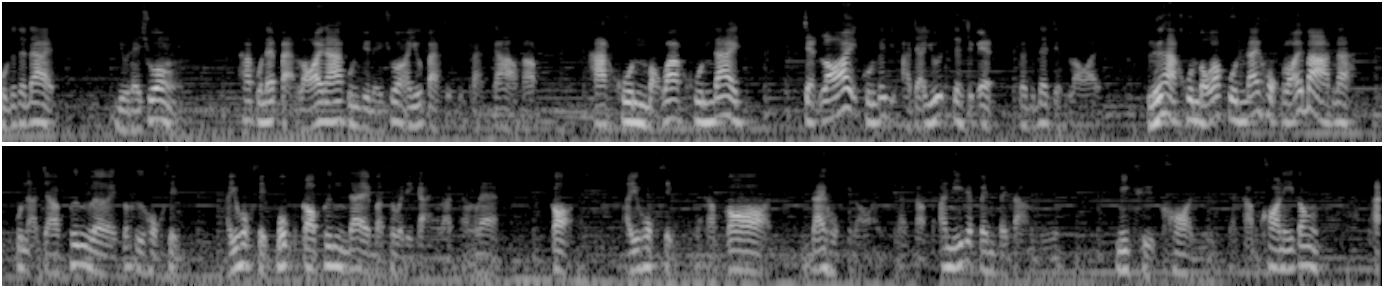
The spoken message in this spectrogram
คุณก็จะได้อยู่ในช่วง ถ้าคุณได้ 800 นะ คุณอยู่ในช่วงอายุ 80ถึง89 ครับ หากคุณบอกว่าคุณได้ 700 คุณก็อาจจะอายุ 71 ก็จะได้ 700 หรือหากคุณบอกว่าคุณได้ 600 บาทนะคุณอาจจะพึ่งเลยก็คือ 60 อายุ 60 ปุ๊บก็พึ่งได้บัตรสวัสดิการแห่งรัฐครั้งแรก ก็อายุ 60 นะครับ ก็ได้ 600 นะครับ อันนี้จะเป็นไปตามนี้ นี่คือข้อนี้นะครับ ข้อนี้ต้องอ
